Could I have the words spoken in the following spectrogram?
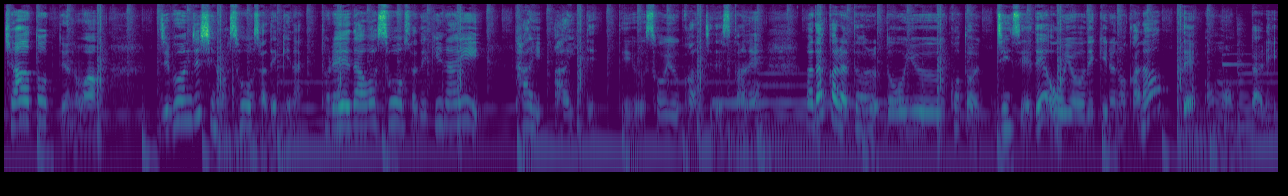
チャートっていうのは自分自身は操作できない。トレーダーは操作できない対相手っていうそういう感じですかね、まあ、だからどういうこと人生で応用できるのかなって思ったり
